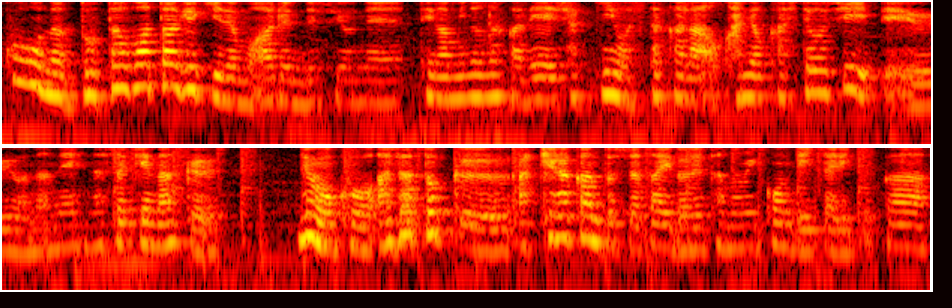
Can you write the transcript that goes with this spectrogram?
構なドタバタ劇でもあるんですよね。手紙の中で借金をしたからお金を貸してほしいっていうようなね情けなくでもこうあざとく明らかんとした態度で頼み込んでいたりとか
